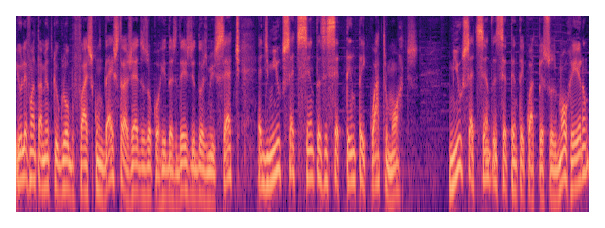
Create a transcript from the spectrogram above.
e o levantamento que o Globo faz com 10 tragédias ocorridas desde 2007 é de 1.774 mortes. 1.774 pessoas morreram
